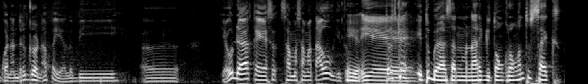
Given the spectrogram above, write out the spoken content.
bukan underground apa ya lebih eh ya udah kayak sama-sama tahu gitu. Iya. Iya. Terus kayak itu bahasan menarik di tongkrongan tuh seks.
